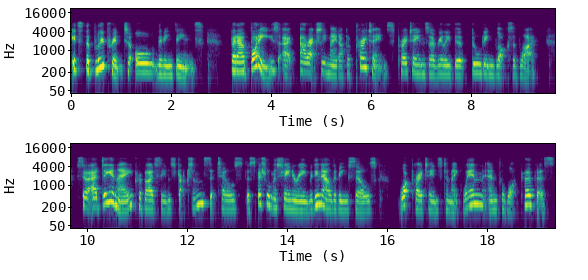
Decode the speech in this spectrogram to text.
It's the blueprint to all living things. But our bodies are, are actually made up of proteins. Proteins are really the building blocks of life. So our DNA provides the instructions that tells the special machinery within our living cells what proteins to make when and for what purpose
